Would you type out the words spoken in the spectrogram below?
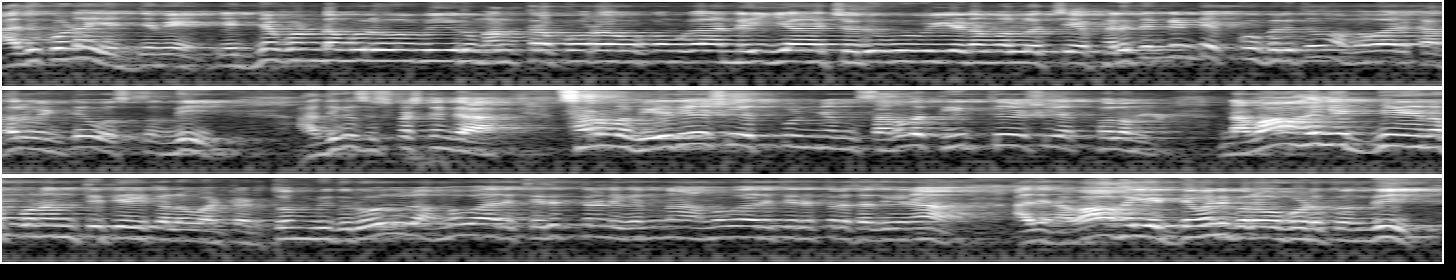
అది కూడా యజ్ఞమే. యజ్ఞగుండములో మీరు మంత్రపూర్వకముగా నెయ్య చెరువు వేయడం వల్ల వచ్చే ఫలితం కంటే ఎక్కువ ఫలితం అమ్మవారి కథలు వింటే వస్తుంది. అందుకే సుస్పష్టంగా సర్వ వేదేషు యత్పుణ్యం సర్వ తీర్థేషు యత్ఫలం నవాహ యజ్ఞేన పునంతితే కలవు అంటాడు. తొమ్మిది రోజులు అమ్మవారి చరిత్రని విన్నా అమ్మవారి చరిత్ర చదివినా అది నవాహ యజ్ఞమని పిలువబడుతుంది.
